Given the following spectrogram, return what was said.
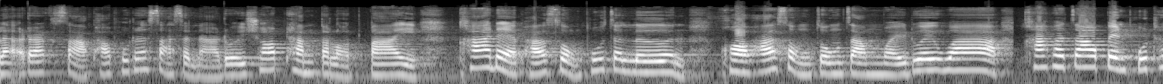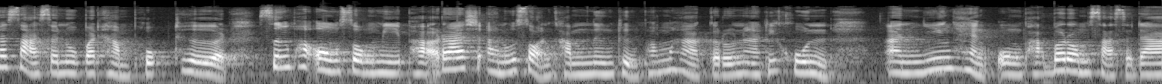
และรักษาพระพุทธศาสนาโดยชอบธรรมตลอดไปข้าแด่พระสงฆ์ผู้เจริญ ขอพระสงฆ์จงจำไว้ด้วยว่า ข้าพระเจ้าเป็นพุทธศาสนูปถัมภกเถิด ซึ่งพระองค์ทรงมีพระราชอนุสรณ์คำนึงถึงพระมหากรุณาธิคุณ อันยิ่งแห่งองค์พระบรมศาสดา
